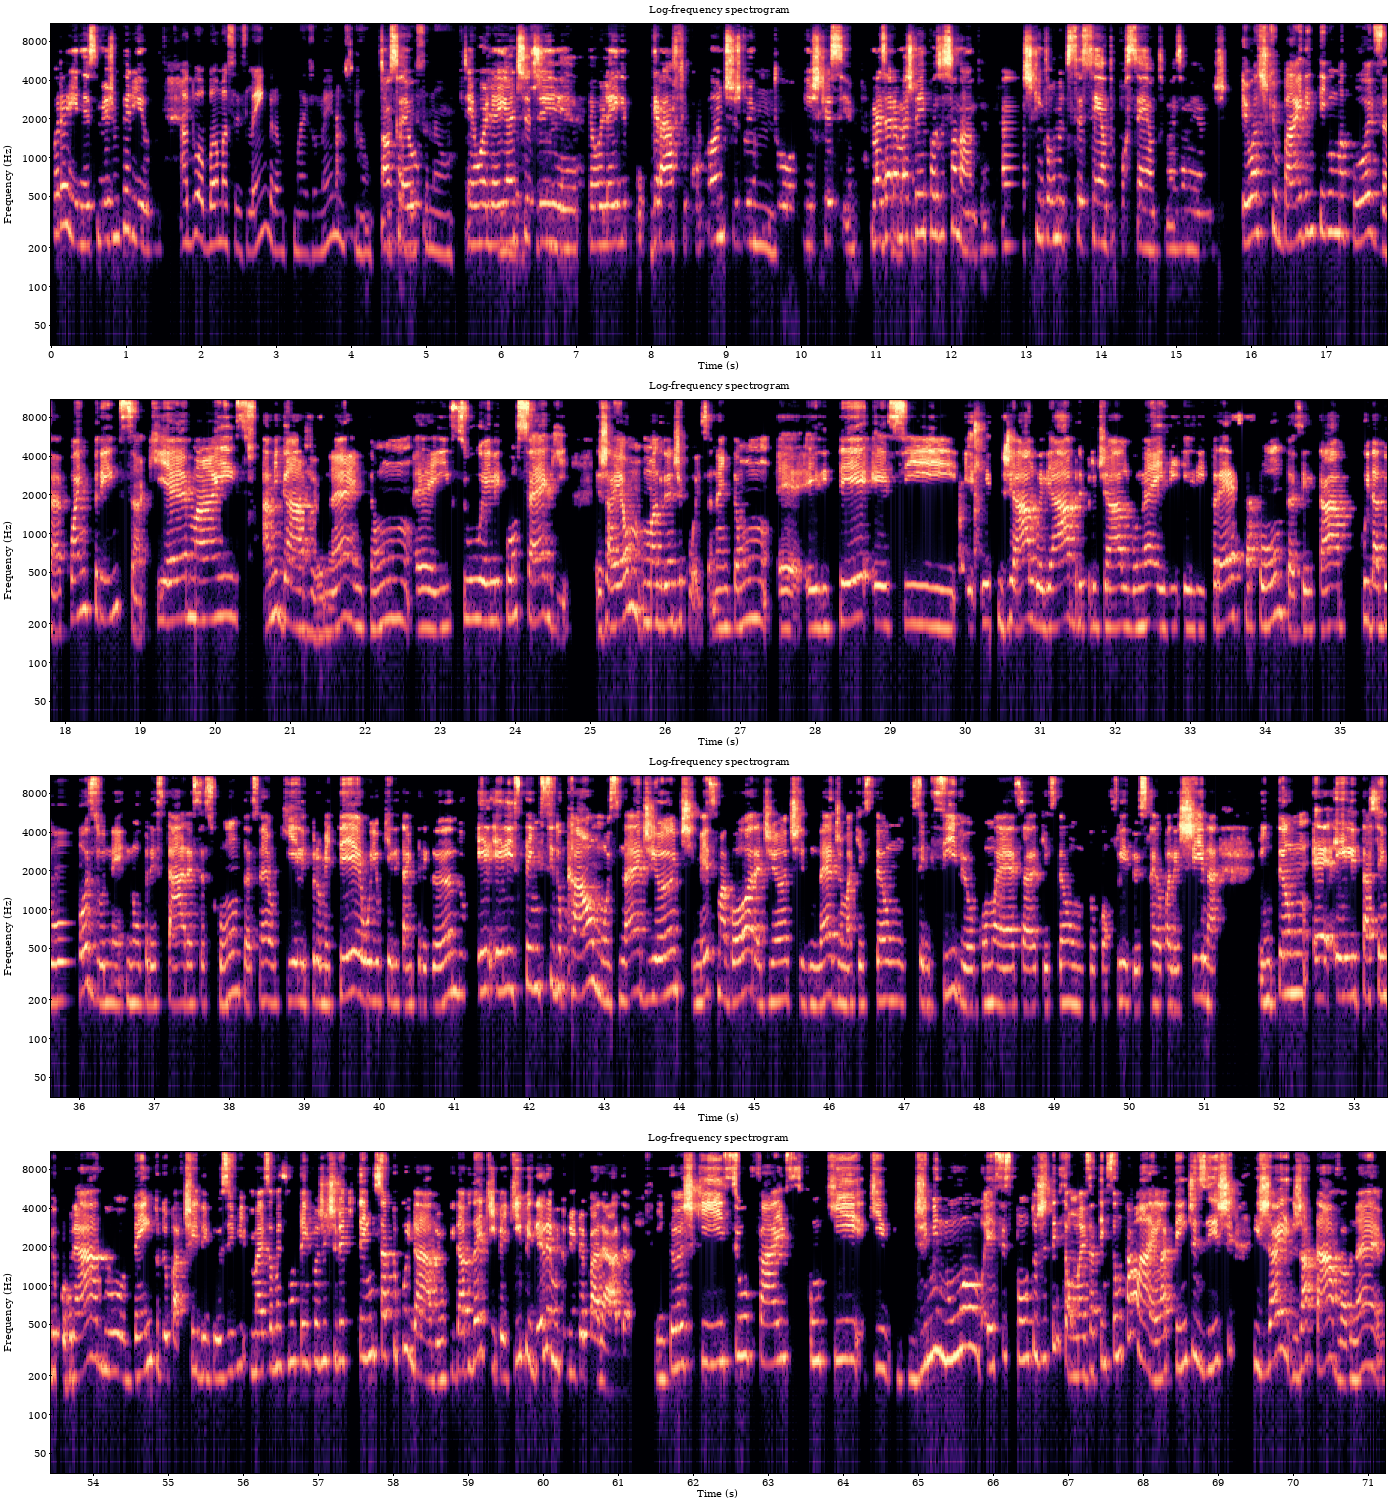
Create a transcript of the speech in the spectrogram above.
por aí, nesse mesmo período. A do Obama, vocês lembram, mais ou menos? Não. Nossa, eu, não. eu olhei hum. antes de, eu olhei o gráfico antes do hum. e esqueci. Mas era mais bem posicionado. Acho que em torno de 60%, mais ou menos. Eu acho que o Biden tem uma coisa com a imprensa que é mais amigável, né? Então, é, isso ele consegue, já é um, uma grande coisa, né? Então, é, ele ter esse, esse diálogo, ele abre para o diálogo, né? Ele, ele presta contas, ele está cuidadoso né, no prestar essas contas, né, o que ele prometeu e o que ele está entregando. Eles têm sido calmos, né, diante, mesmo agora, diante, né, de uma questão sensível como é essa questão do conflito Israel-Palestina. Então, é, ele está sendo cobrado dentro do partido, inclusive, mas ao mesmo tempo a gente vê que tem um certo cuidado, um cuidado da equipe. A equipe dele é muito bem preparada. Então, acho que isso faz com que, que diminuam esses pontos de tensão, mas a tensão está lá, é latente, existe e já estava né,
